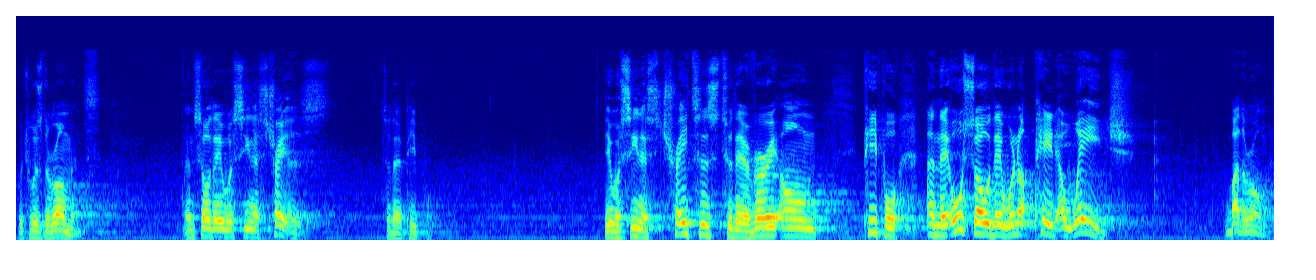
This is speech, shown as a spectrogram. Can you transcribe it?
which was the Romans. And so they were seen as traitors to their people. They were seen as traitors to their very own people, and they also they were not paid a wage by the Romans.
